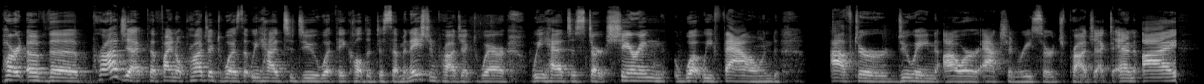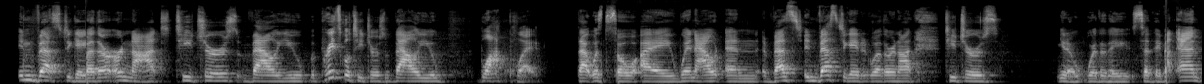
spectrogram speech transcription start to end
part of the project, the final project, was that we had to do what they called a dissemination project, where we had to start sharing what we found after doing our action research project. And I investigate whether or not teachers value, preschool teachers value block play. That was so I went out and invest, investigated whether or not teachers, you know, whether they said they and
